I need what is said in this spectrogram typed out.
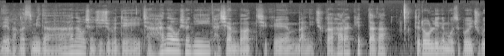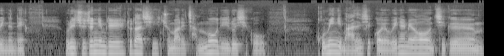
네, 반갑습니다. 하나오션 주주분들. 자, 하나오션이 다시 한번 지금 많이 주가 하락했다가 들어올리는 모습 보여주고 있는데, 우리 주주님들 또다시 주말에 잠 못 이루시고 고민이 많으실 거예요. 왜냐면 지금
